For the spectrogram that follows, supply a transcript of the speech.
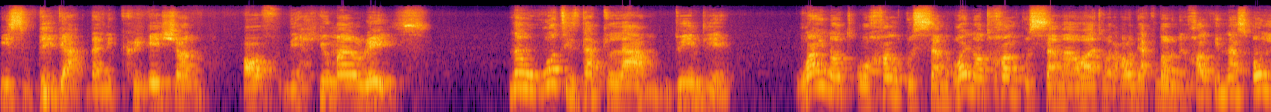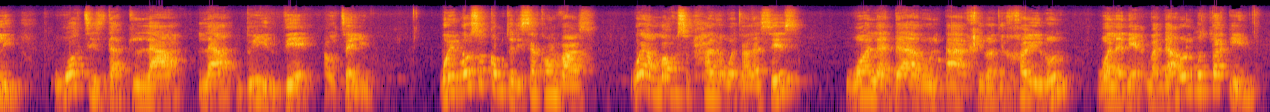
is bigger than the creation of the human race. Now, what is that lam doing there? Why not why not خلق السماوات والأرض أكبر من in us only? What is that la la doing there? I'll tell you. We also come to the second verse where Allah subhanahu wa ta'ala says وَلَدَارُ الْآخِرَةِ خَيْرٌ وَلَنِعْمَ دَارُ الْمُتَّقِينَ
